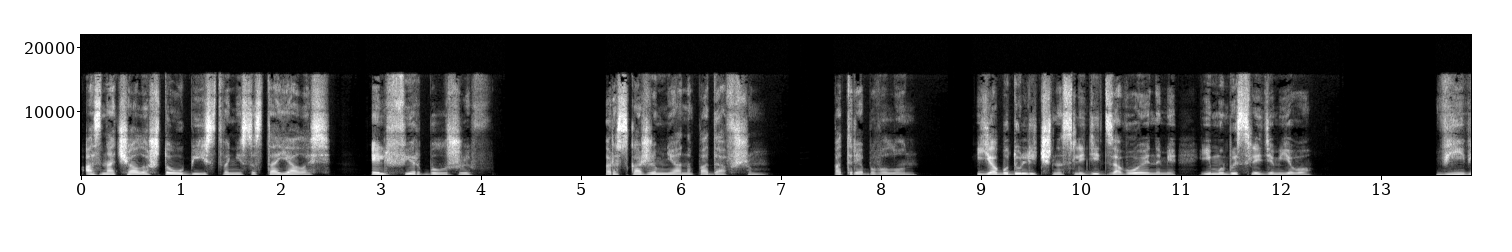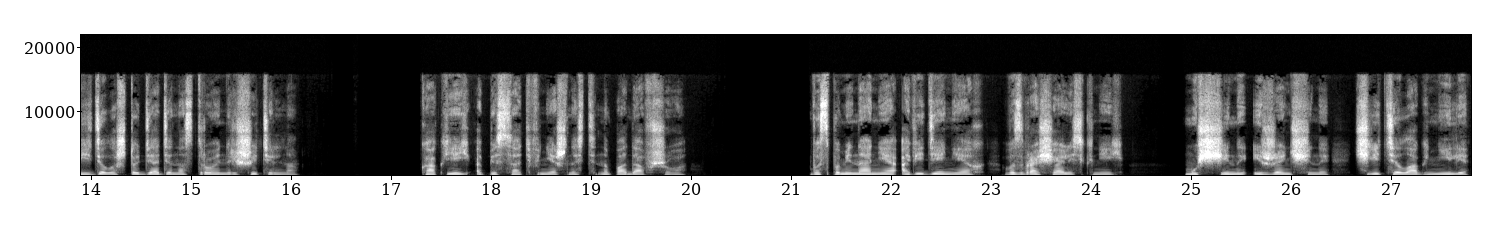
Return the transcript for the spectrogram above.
означало, что убийство не состоялось. Эльфир был жив. «Расскажи мне о нападавшем», — потребовал он. «Я буду лично следить за воинами, и мы выследим его». Ви видела, что дядя настроен решительно. Как ей описать внешность нападавшего? Воспоминания о видениях возвращались к ней. Мужчины и женщины, чьи тела гнили,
